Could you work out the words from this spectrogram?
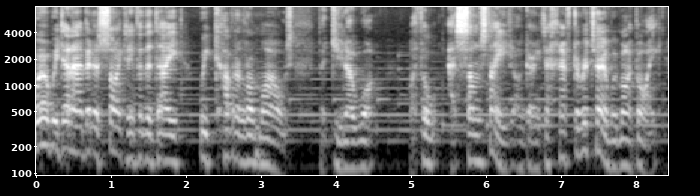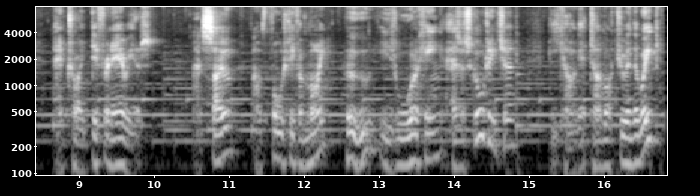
Well, we done a bit of cycling for the day. We covered a lot of miles. But do you know what? I thought at some stage I'm going to have to return with my bike and try different areas. And so, unfortunately for Mike, who is working as a school teacher, he can't get time off during the week.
